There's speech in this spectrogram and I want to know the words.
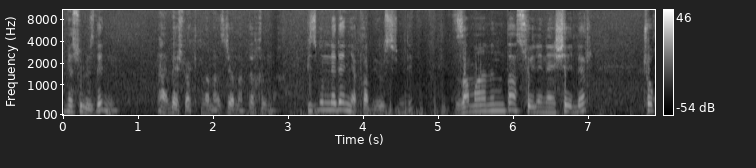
mesulüz değil mi? Yani beş vakit namaz cemaatle kılmak. Biz bunu neden yapamıyoruz şimdi? Zamanında söylenen şeyler çok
